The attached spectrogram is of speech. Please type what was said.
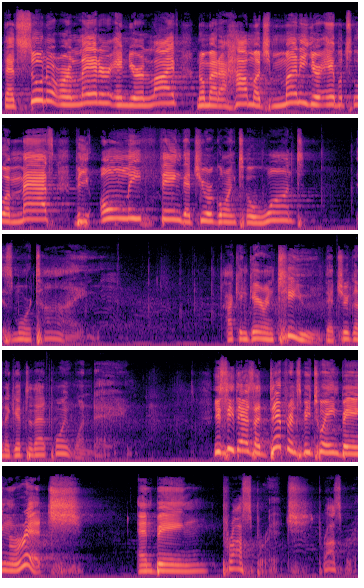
that sooner or later in your life, no matter how much money you're able to amass, the only thing that you're going to want is more time. I can guarantee you that you're going to get to that point one day. You see, there's a difference between being rich and being prosperous. Prosperous.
